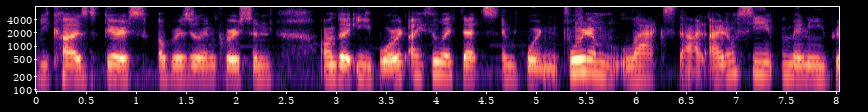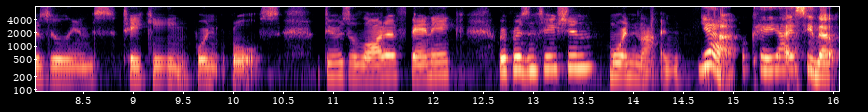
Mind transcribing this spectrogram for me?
because there's a Brazilian person on the e-board. I feel like that's important. Fordham lacks that. I don't see many Brazilians taking important roles. There's a lot of Hispanic representation more than Latin. Yeah, okay, yeah, I see that.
